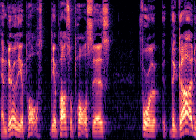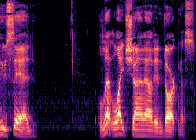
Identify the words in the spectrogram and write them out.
And there the apostle, the apostle Paul says, For the God who said, Let light shine out in darkness,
